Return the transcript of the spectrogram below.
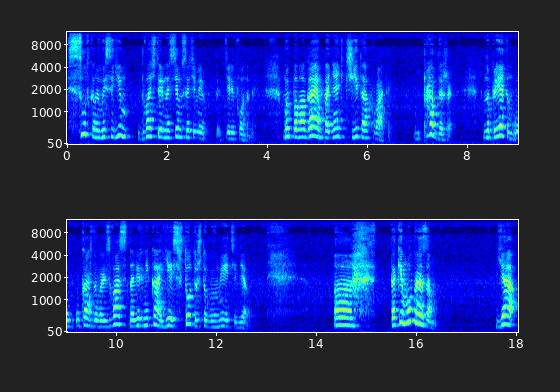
Сутками мы сидим 24 на 7 с этими телефонами. Мы помогаем поднять чьи-то охваты. Правда же? Но при этом у, у каждого из вас наверняка есть что-то, что вы умеете делать. А, таким образом, я,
